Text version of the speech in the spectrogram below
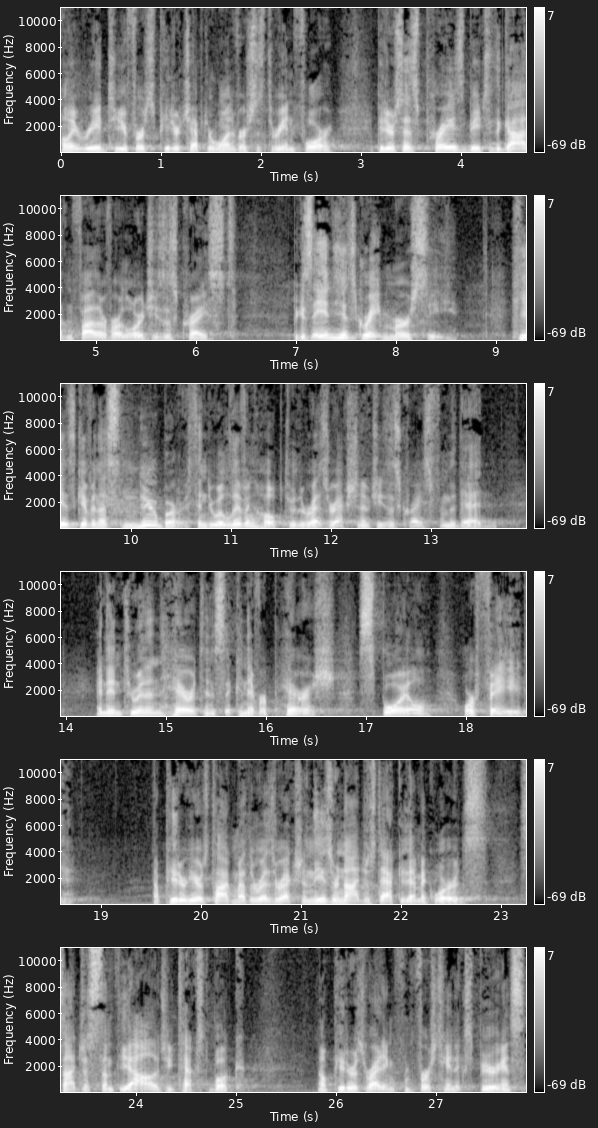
Let me read to you First Peter chapter 1, verses 3 and 4. Peter says, Praise be to the God and Father of our Lord Jesus Christ, because in his great mercy, he has given us new birth into a living hope through the resurrection of Jesus Christ from the dead, and into an inheritance that can never perish, spoil, or fade. Now, Peter here is talking about the resurrection. These are not just academic words, it's not just some theology textbook. Now, Peter is writing from firsthand experience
